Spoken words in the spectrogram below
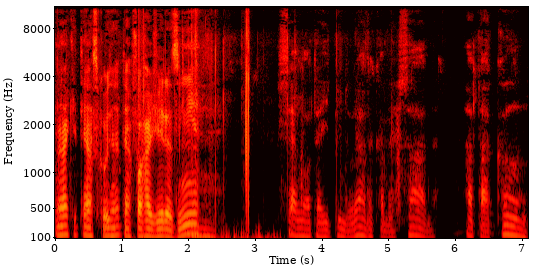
Ah, aqui tem as coisas, né? Tem a forrageirazinha. Celota aí pendurada, cabeçada, atacão.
